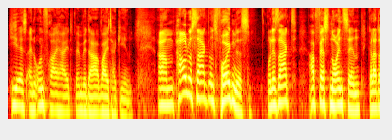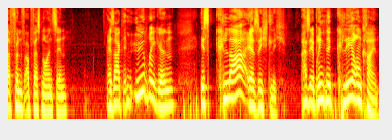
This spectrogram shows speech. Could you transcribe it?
hier ist eine Unfreiheit, wenn wir da weitergehen. Ähm, Paulus sagt uns Folgendes, und er sagt ab Vers 19, Galater 5 ab Vers 19, er sagt, im Übrigen ist klar ersichtlich, also er bringt eine Klärung rein.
